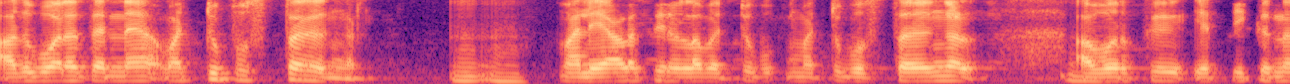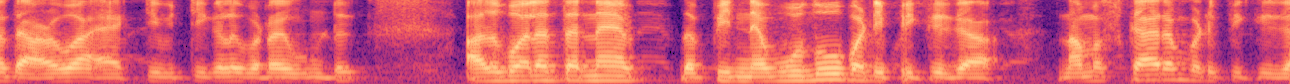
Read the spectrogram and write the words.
അതുപോലെ തന്നെ മറ്റു പുസ്തകങ്ങൾ. മലയാളത്തിലുള്ള മറ്റു മറ്റു പുസ്തകങ്ങൾ അവർക്ക് എത്തിക്കുന്ന ദാഴ്വ ആക്ടിവിറ്റികൾ ഇവിടെ ഉണ്ട്. അതുപോലെ തന്നെ പിന്നെ വുതു പഠിപ്പിക്കുക നമസ്കാരം പഠിപ്പിക്കുക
